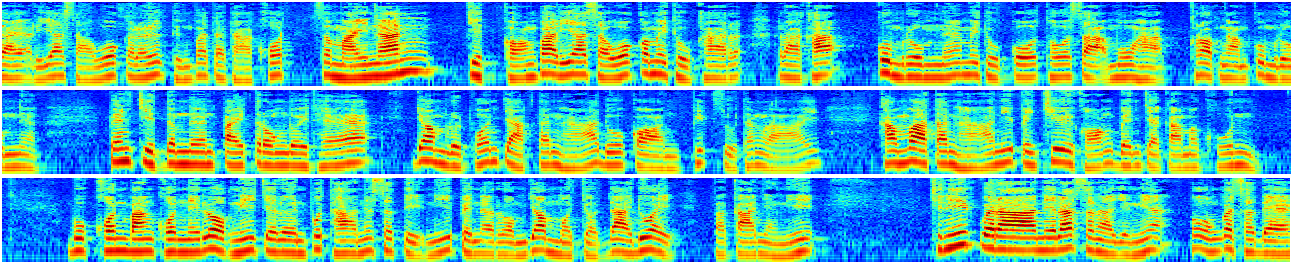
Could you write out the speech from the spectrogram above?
ใดอริยสาวกระลึกถึงพระตถาคต สมัยนั้นจิตของพระอริยสาวกก็ไม่ถูกคาราคะกุ้มรุมนะไม่ถูกโกโทสะโมหะ ครอบงำกุ้มรุมเนี่ยเป็นจิตดำเนินไปตรงโดยแท้ ย่อมหลุดพ้นจากตัณหาดูก่อนภิกษุทั้งหลาย คำว่าตัณหานี้เป็นชื่อของเบญจากามคุณ บุคคลบางคนในโลกนี้เจริญพุทธานุสตินี้เป็นอารมณ์ย่อมหมดจดได้ด้วยประการอย่างนี้ ทีนี้เวลาในลักษณะอย่างนี้พระองค์ก็แสดง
